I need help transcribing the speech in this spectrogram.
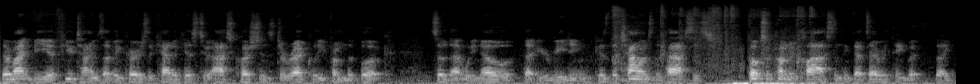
There might be a few times I've encouraged the catechist to ask questions directly from the book so that we know that you're reading. Because the challenge of the past is folks will come to class and think that's everything, but like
